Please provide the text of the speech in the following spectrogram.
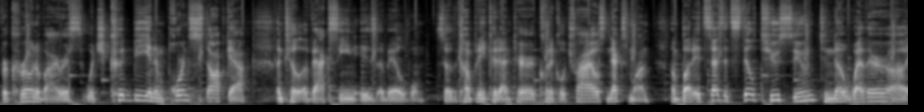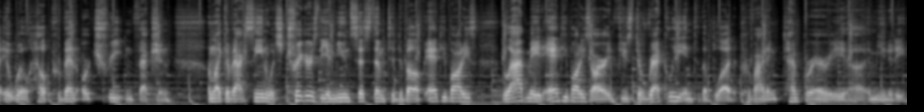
for coronavirus, which could be an important stopgap until a vaccine is available. So the company could enter clinical trials next month, um, but it says it's still too soon to know whether uh, it will help prevent or treat infection. Unlike a vaccine, which triggers the immune system to develop antibodies, lab made antibodies are infused directly into the blood, providing temporary uh, immunity.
